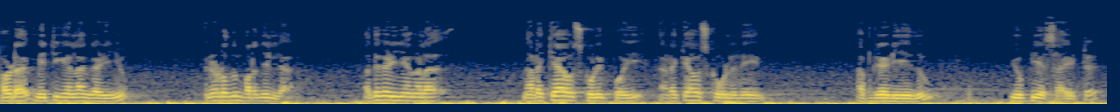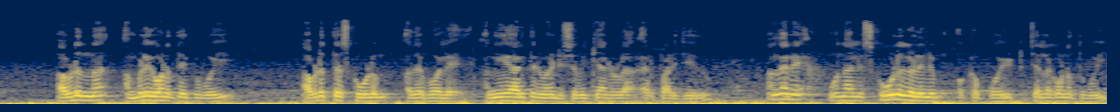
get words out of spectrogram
അവിടെ മീറ്റിംഗ് എല്ലാം കഴിഞ്ഞു. എന്നോടൊന്നും പറഞ്ഞില്ല. അത് കഴിഞ്ഞ് ഞങ്ങൾ നടക്കാവ് സ്കൂളിൽ പോയി. നടക്കാവ് സ്കൂളിനെയും അപ്ഗ്രേഡ് ചെയ്തു യു പി എസ് ആയിട്ട്. അവിടുന്ന് അമ്പളികോണത്തേക്ക് പോയി. അവിടുത്തെ സ്കൂളും അതേപോലെ അംഗീകാരത്തിന് വേണ്ടി ശ്രമിക്കാനുള്ള ഏർപ്പാട് ചെയ്തു. അങ്ങനെ മൂന്നാൽ സ്കൂളുകളിലും ഒക്കെ പോയിട്ട് ചെല്ലകോണത്ത് പോയി.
